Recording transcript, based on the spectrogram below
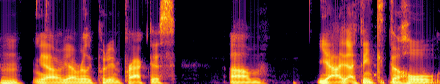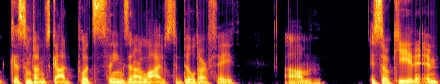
Mm, yeah, yeah, really put it in practice. Um, Yeah, I, I think the whole because sometimes God puts things in our lives to build our faith um, is so key, and it,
